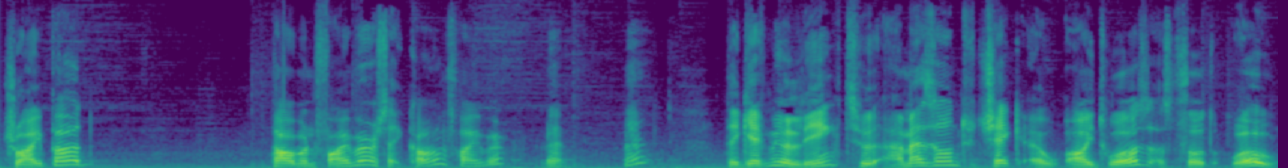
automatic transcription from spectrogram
tripod? Carbon fiber. I said, carbon fiber? Uh, They gave me a link to Amazon to check uh, how it was. I thought, whoa,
